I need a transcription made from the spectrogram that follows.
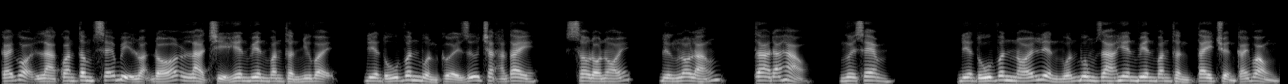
Cái gọi là quan tâm sẽ bị loạn đó là chỉ hiên viên văn thần như vậy, Điền Tú Vân buồn cười giữ chặt hắn tay, sau đó nói, đừng lo lắng, ta đã hảo, ngươi xem. Điền Tú Vân nói liền muốn buông ra hiên viên văn thần tay chuyển cái vòng,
